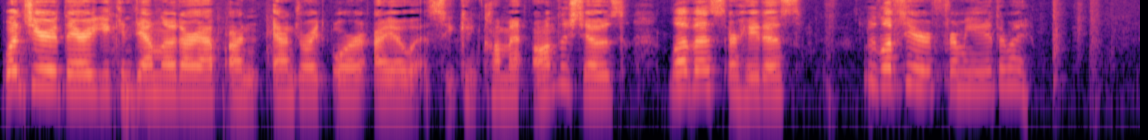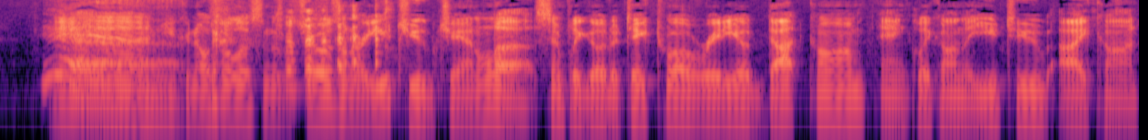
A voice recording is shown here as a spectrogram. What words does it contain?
Once you're there, you can download our app on Android or iOS. You can comment on the shows, love us or hate us. We'd love to hear from you either way. And you can also listen to the shows on our YouTube channel. Uh, simply go to take12radio.com and click on the YouTube icon.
